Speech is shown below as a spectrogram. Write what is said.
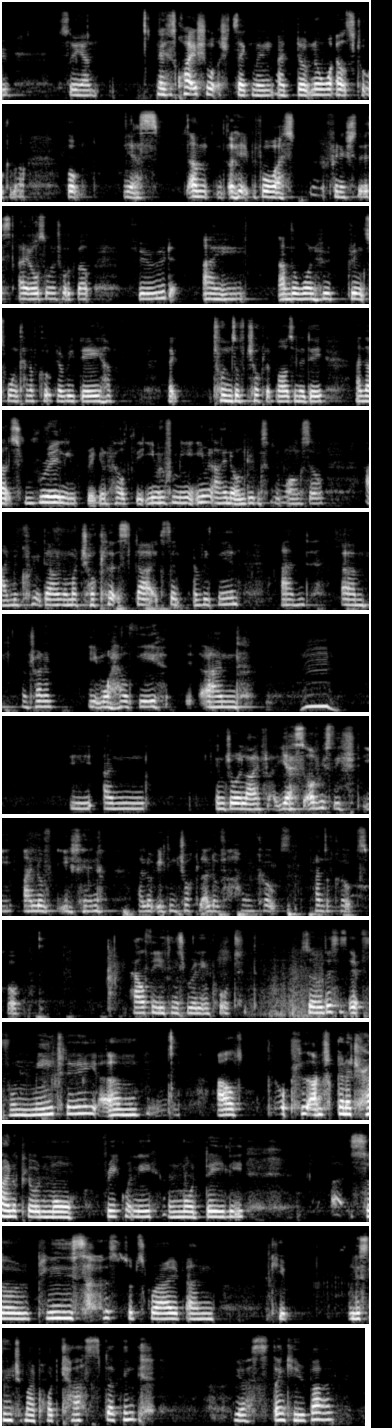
so like is خوش سیکمین آئی ڈ know wheels yes before face ڈیس I اوس وو feed I I am the one feed drinks one can O every day ہف like things of چوکل پاؤ جنڈے and it is really پریگین healthy even for me even I no drinks واسو I meat no ما چوکس کا more healthy and enjoy life yes obviously ش love eating a love eating چوک الگ خانچو so health really important so this is meat آپ کا ناچائن paid more frequently and more daily so please subscribe and listening چھ my پھاٹ خاص technique yes thank you بات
